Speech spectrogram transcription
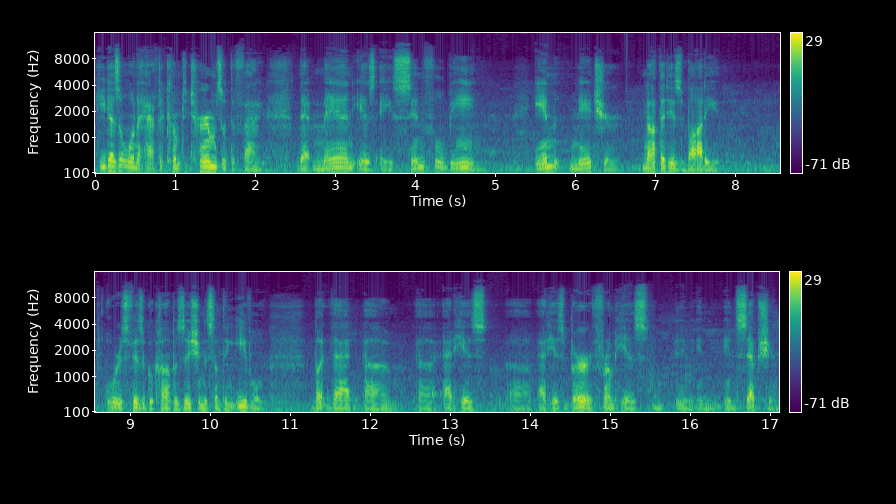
He doesn't want to have to come to terms with the fact that man is a sinful being in nature, not that his body or his physical composition is something evil, but that um, uh, at his uh, at his birth, from his in, in inception,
